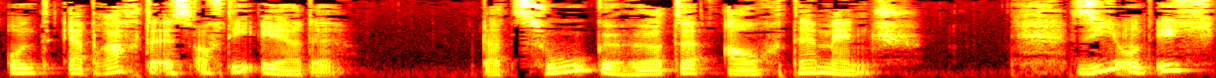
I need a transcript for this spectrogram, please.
und er brachte es auf die Erde. Dazu gehörte auch der Mensch. Sie und ich,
